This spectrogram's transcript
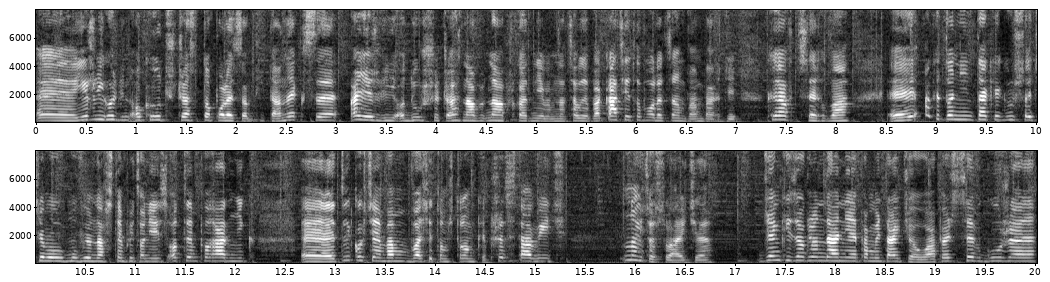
E, jeżeli chodzi o krótszy czas, to polecam Titanexy, a jeżeli o dłuższy czas, na, na przykład, nie wiem, na całe wakacje, to polecam Wam bardziej Craft Serwa, e, ale to nie, tak jak już słuchajcie, mów- mówiłem na wstępie, to nie jest o tym poradnik, e, tylko chciałem Wam właśnie tą stronkę przedstawić. No i co, słuchajcie, dzięki za oglądanie, pamiętajcie o łapeczce w górze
